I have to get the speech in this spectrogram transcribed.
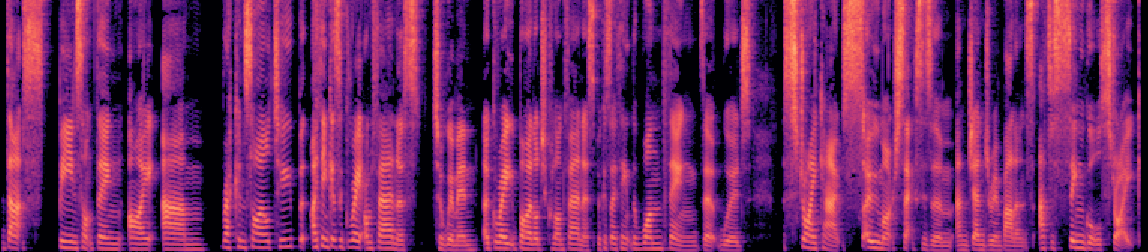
that's been something I am reconciled to. But I think it's a great unfairness to women, a great biological unfairness, because I think the one thing that would strike out so much sexism and gender imbalance at a single strike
